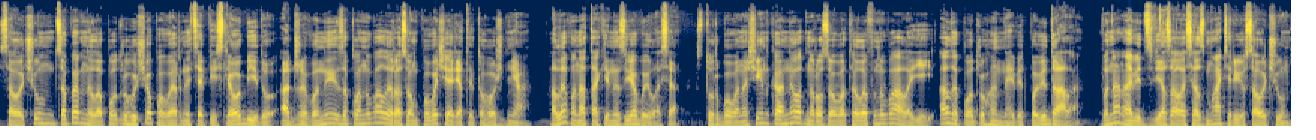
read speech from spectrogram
Саочун запевнила подругу, що повернеться після обіду, адже вони запланували разом повечеряти того ж дня. Але вона так і не з'явилася. Стурбована жінка неодноразово телефонувала їй, але подруга не відповідала. Вона навіть зв'язалася з матір'ю Саочун,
